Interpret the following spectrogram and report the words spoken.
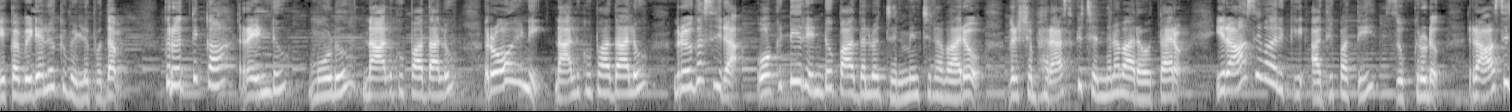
ఇక వీడియోలోకి వెళ్ళిపోదాం. కృత్తిక రెండు మూడు నాలుగు పాదాలు రోహిణి నాలుగు పాదాలు మృగశిర ఒకటి రెండు పాదాల్లో జన్మించిన వారు వృషభ రాశికి చెందిన వారవుతారు ఈ రాశి వారికి అధిపతి శుక్రుడు. రాశి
